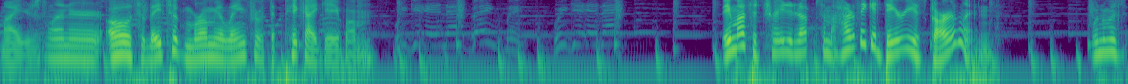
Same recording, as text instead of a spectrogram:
Meyers Leonard. Oh, so they took Romeo Langford with the pick I gave them. They must have traded up some. How did they get Darius Garland? When was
